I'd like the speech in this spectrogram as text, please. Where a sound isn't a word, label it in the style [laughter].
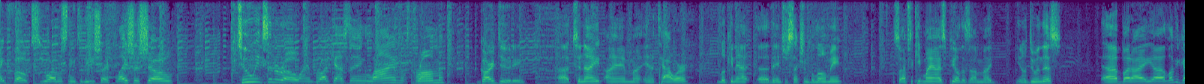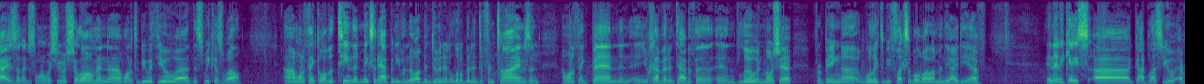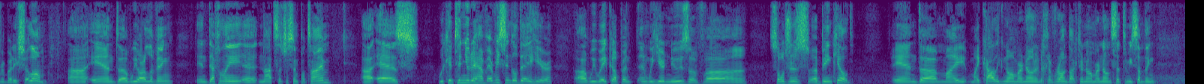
Right, folks, you are listening to the Yishai Fleisher Show. Two weeks in a row, I am broadcasting live from guard duty. Uh, tonight, I am uh, in a tower looking at uh, the intersection below me, so I have to keep my eyes peeled as I'm, you know, doing this. Uh, but I uh, love you guys, and I just want to wish you a shalom, and uh, wanted to be with you this week as well. Uh, I want to thank all the team that makes it happen, even though I've been doing it a little bit in different times. And I want to thank Ben and, and Yocheved and Tabitha and Lou and Moshe for being uh, willing to be flexible while I'm in the IDF. In any case, uh, God bless you, everybody. Shalom. Uh, and uh, we are living in definitely not such a simple time as we continue to have every single day here. We wake up and, and we hear news of soldiers being killed. And uh, my my colleague Noam Arnon in Chevron, Dr. Noam Arnon, said to me something.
